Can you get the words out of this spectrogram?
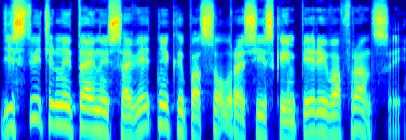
действительный тайный советник и посол Российской империи во Франции.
